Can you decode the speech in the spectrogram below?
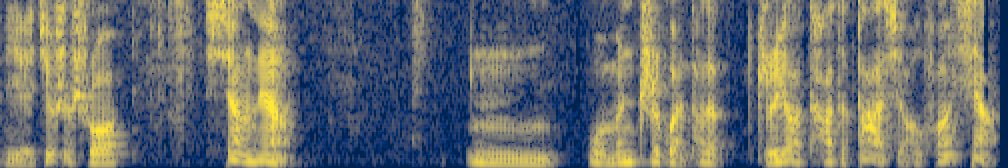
也就是说，向量，嗯，我们只管它的，只要它的大小和方向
